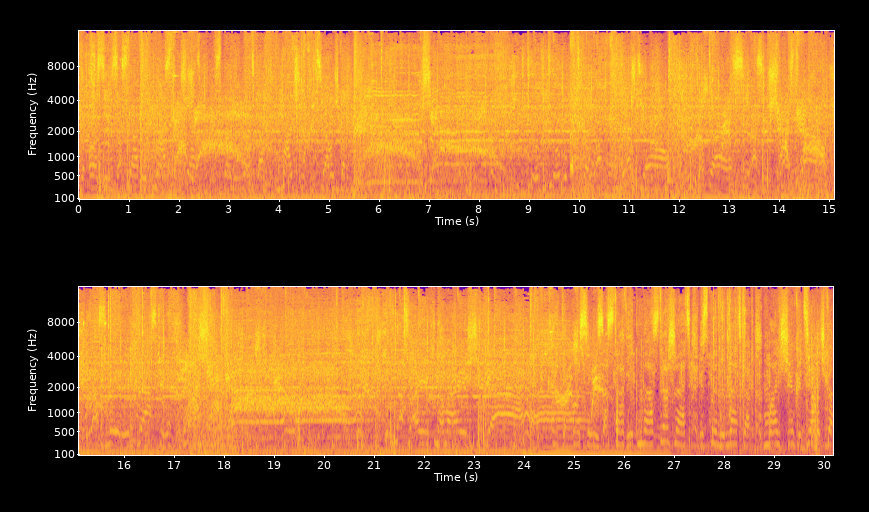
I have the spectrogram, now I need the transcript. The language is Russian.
to us is started. Заставит нас дрожать И вспоминать, как мальчик и девочка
